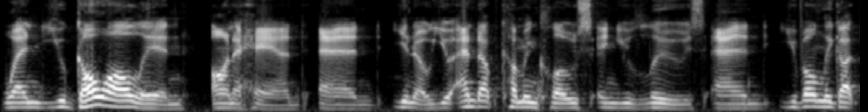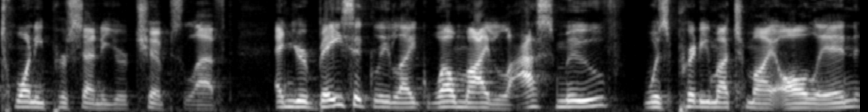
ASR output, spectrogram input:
when you go all in on a hand and you know you end up coming close and you lose and you've only got 20% of your chips left and you're basically like well my last move was pretty much my all in.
